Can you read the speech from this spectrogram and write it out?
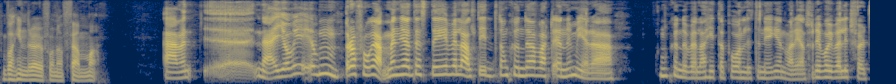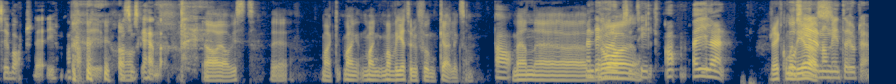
Vad hindrar det från en femma? Äh, men, eh, nej, jag vet, mm, bra fråga. Men ja, det, det, är väl alltid, de kunde ha varit ännu mera, de kunde väl ha hittat på en liten egen variant, för det var ju väldigt förutsägbart. Det är ju, man fattar ju ja. vad som ska hända. ja, ja visst. Det, man, man, man, vet hur det funkar liksom. Ja. Men, eh, Men det bra... hör också till. Ja, jag gillar den. Rekommenderas. Gå och se den om ni inte har gjort det.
